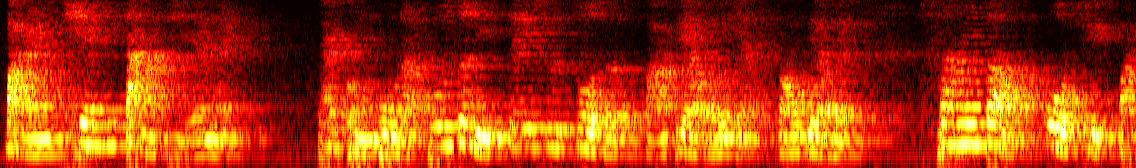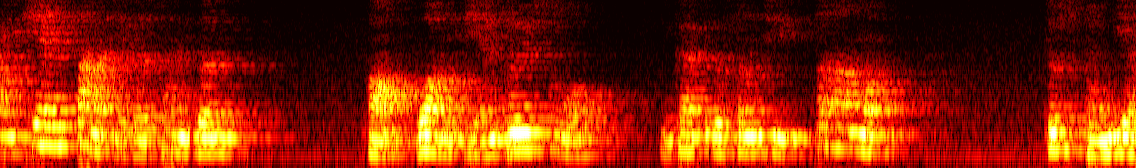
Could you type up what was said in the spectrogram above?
百千大劫呢，太恐怖了！不是你这一次做的拔掉而已啊，烧掉已，伤到过去百千大劫的善根，啊，往前追溯哦。你看这个生气这么，就是毒药。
